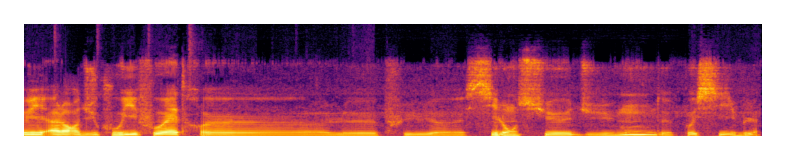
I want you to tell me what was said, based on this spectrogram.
Oui, alors du coup, il faut être euh, le plus euh, silencieux du monde possible.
